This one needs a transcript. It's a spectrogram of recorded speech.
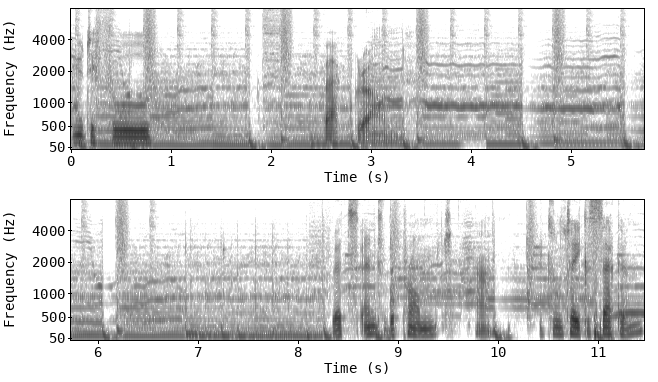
beautiful background. Let's enter the prompt. Uh, it will take a second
